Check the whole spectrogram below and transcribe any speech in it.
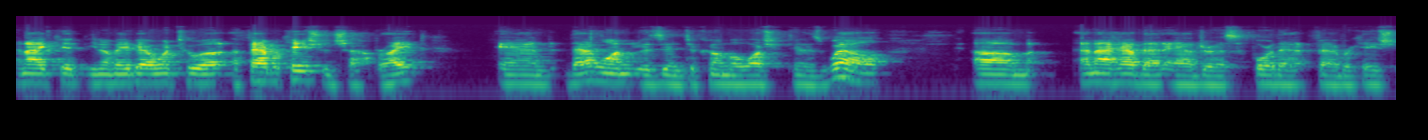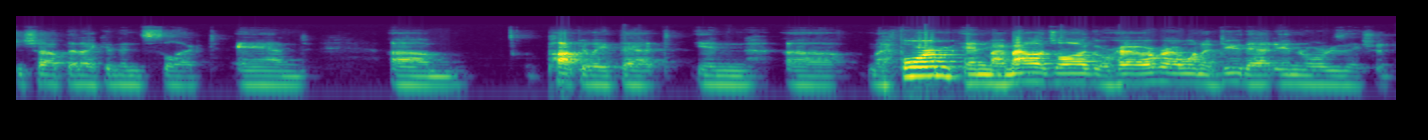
And I could, you know, maybe I went to a, a fabrication shop, right? And that one is in Tacoma, Washington as well. Um, and I have that address for that fabrication shop that I can then select and um, populate that in uh, my form and my mileage log or however I want to do that in an organization.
